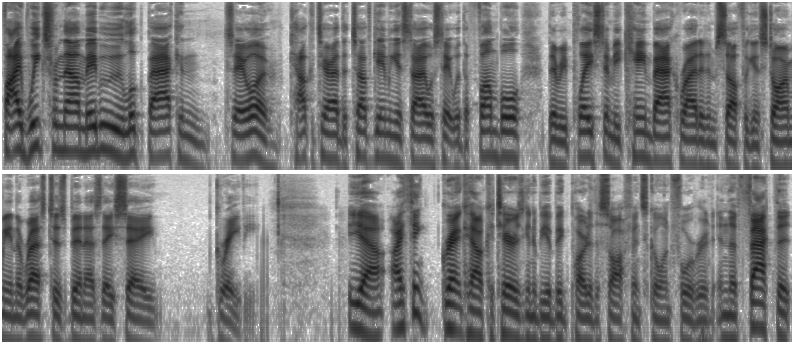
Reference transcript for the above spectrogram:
five weeks from now, maybe we look back and say, oh, Calcaterra had the tough game against Iowa State with the fumble. They replaced him. He came back, righted himself against Army, and the rest has been, as they say, gravy. Yeah, I think Grant Calcaterra is going to be a big part of this offense going forward, and the fact that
